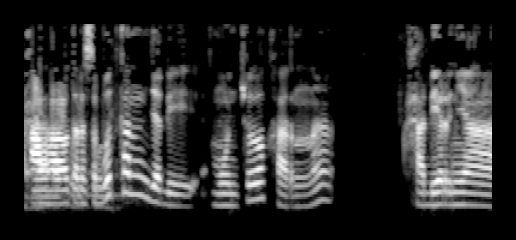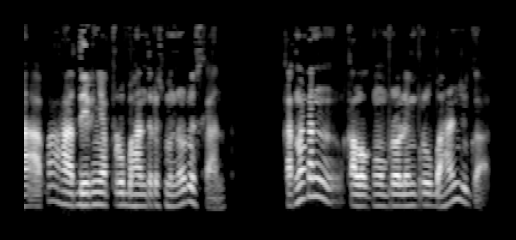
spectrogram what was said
hal-hal ada tersebut kan jadi muncul karena hadirnya apa hadirnya perubahan terus menerus kan. Karena kan kalau ngobrolin perubahan juga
